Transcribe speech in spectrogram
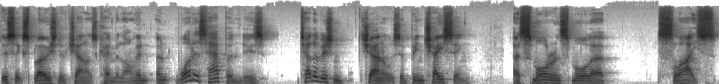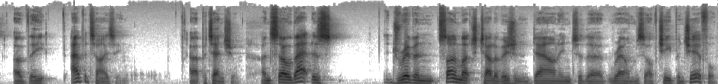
this explosion of channels came along. And, and what has happened is television channels have been chasing a smaller and smaller slice of the advertising uh, potential. And so that has driven so much television down into the realms of cheap and cheerful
